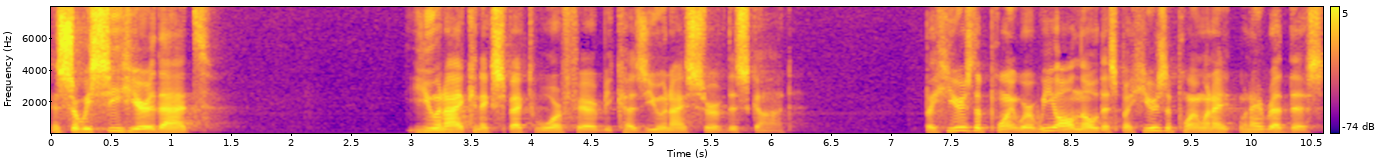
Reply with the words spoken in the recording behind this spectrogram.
And so we see here that you and I can expect warfare because you and I serve this God. But here's the point where we all know this, but here's the point when I, when I read this,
